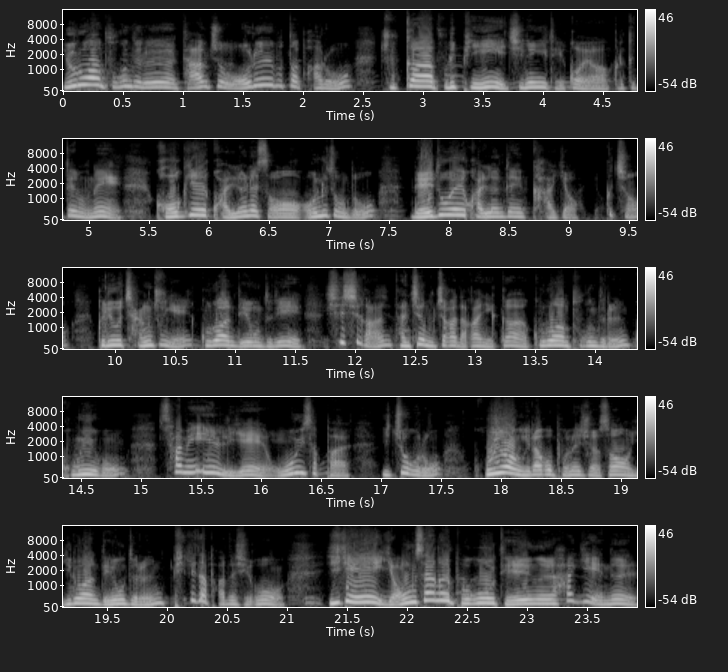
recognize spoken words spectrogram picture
이러한 부분들은 다음 주 월요일부터 바로 주가 브리핑이 진행이 될 거예요. 그렇기 때문에 거기에 관련해서 어느 정도 매도에 관련된 가격 그쵸? 그리고 장중에 그러한 내용들이 실시간 단체 문자가 나가니까 그러한 부분들은 010-3212-5248 이쪽으로 고영이라고 보내주셔서 이러한 내용들은 필히 다 받으시고 이게 영상을 보고 대응을 하기에는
